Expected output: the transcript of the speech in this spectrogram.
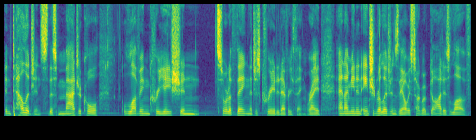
intelligence, this magical loving creation sort of thing that just created everything, right? And I mean, in ancient religions, they always talk about God is love.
